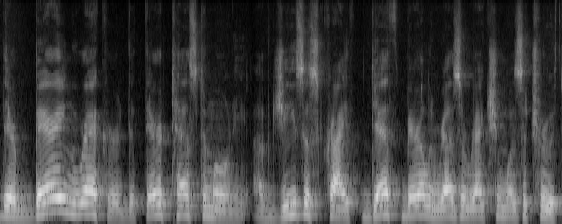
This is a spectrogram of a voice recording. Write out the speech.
they're bearing record that their testimony of Jesus Christ, death, burial, and resurrection was the truth.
